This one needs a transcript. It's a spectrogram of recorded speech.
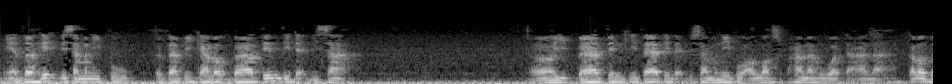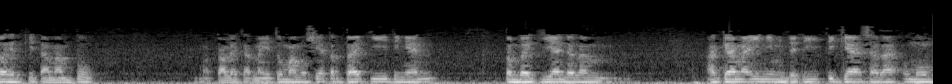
Ya zahir bisa menipu tetapi kalau batin tidak bisa oh, batin kita tidak bisa menipu Allah Subhanahu wa taala. Kalau zahir kita mampu. Maka oleh karena itu manusia terbagi dengan pembagian dalam agama ini menjadi tiga secara umum.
